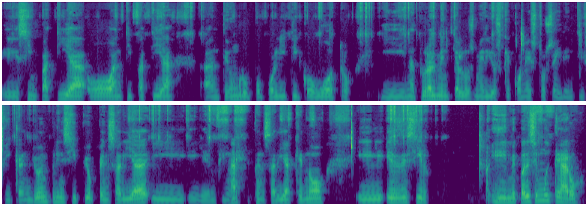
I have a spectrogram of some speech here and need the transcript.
eh, simpatía o antipatía ante un grupo político u otro y naturalmente a los medios que con esto se identifican. Yo en principio pensaría y, en final pensaría que no. es decir, y me parece muy claro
